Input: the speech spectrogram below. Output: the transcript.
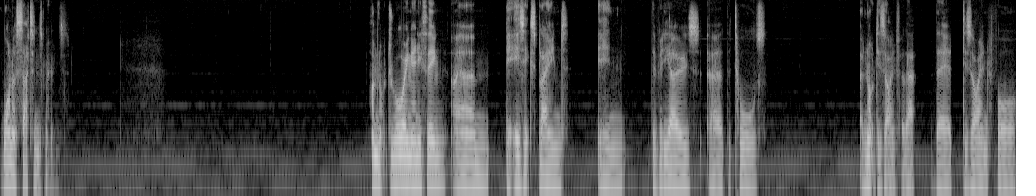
one of Saturn's moons. I'm not drawing anything. Um, it is explained in the videos. Uh, the tools are not designed for that. They're designed for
